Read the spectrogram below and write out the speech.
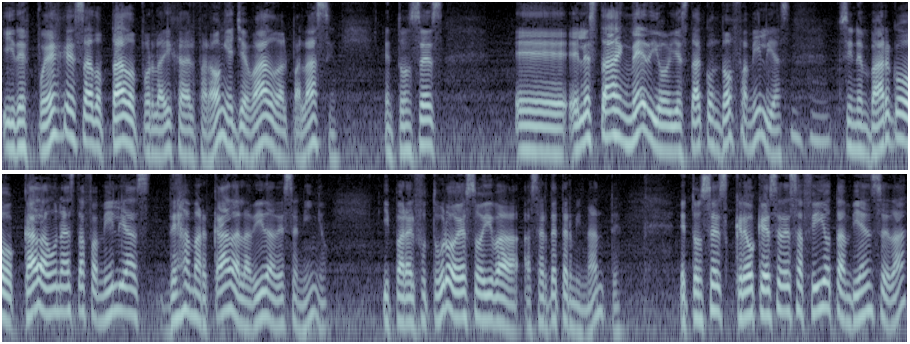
y después es adoptado por la hija del faraón y es llevado al palacio. Entonces, eh, él está en medio y está con dos familias. Sin embargo, cada una de estas familias deja marcada la vida de ese niño. Y para el futuro eso iba a ser determinante. Entonces creo que ese desafío también se da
